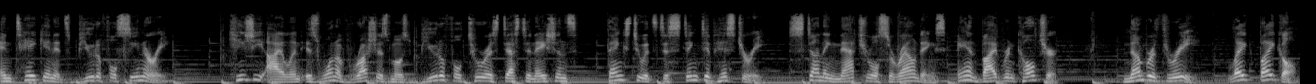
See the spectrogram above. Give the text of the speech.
and take in its beautiful scenery. Kizhi Island is one of Russia's most beautiful tourist destinations thanks to its distinctive history, stunning natural surroundings, and vibrant culture. Number 3. Lake Baikal.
